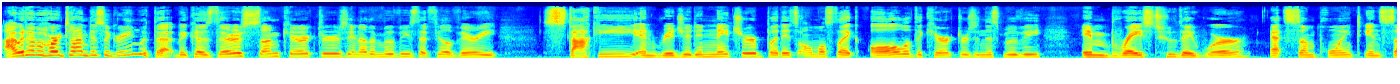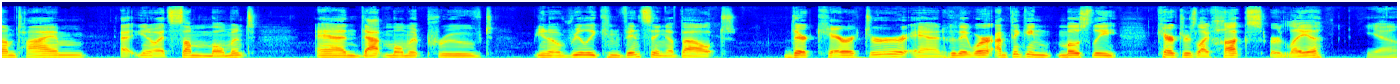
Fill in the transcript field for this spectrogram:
I I would have a hard time disagreeing with that because there's some characters in other movies that feel very stocky and rigid in nature, but it's almost like all of the characters in this movie embraced who they were at some point in some time, at, you know, at some moment, and that moment proved, you know, really convincing about their character and who they were. I'm thinking mostly characters like Hux or Leia yeah.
